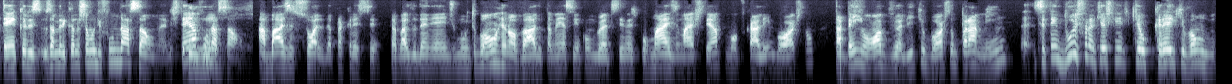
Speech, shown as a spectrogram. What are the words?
têm aqueles, os americanos chamam de fundação, né? Eles têm uhum. a fundação, a base sólida para crescer. O trabalho do Danny Ainge muito bom, renovado também, assim como o Brad Stevens por mais e mais tempo, vão ficar ali em Boston tá bem óbvio ali que o Boston, para mim, você tem duas franquias que, que eu creio que vão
